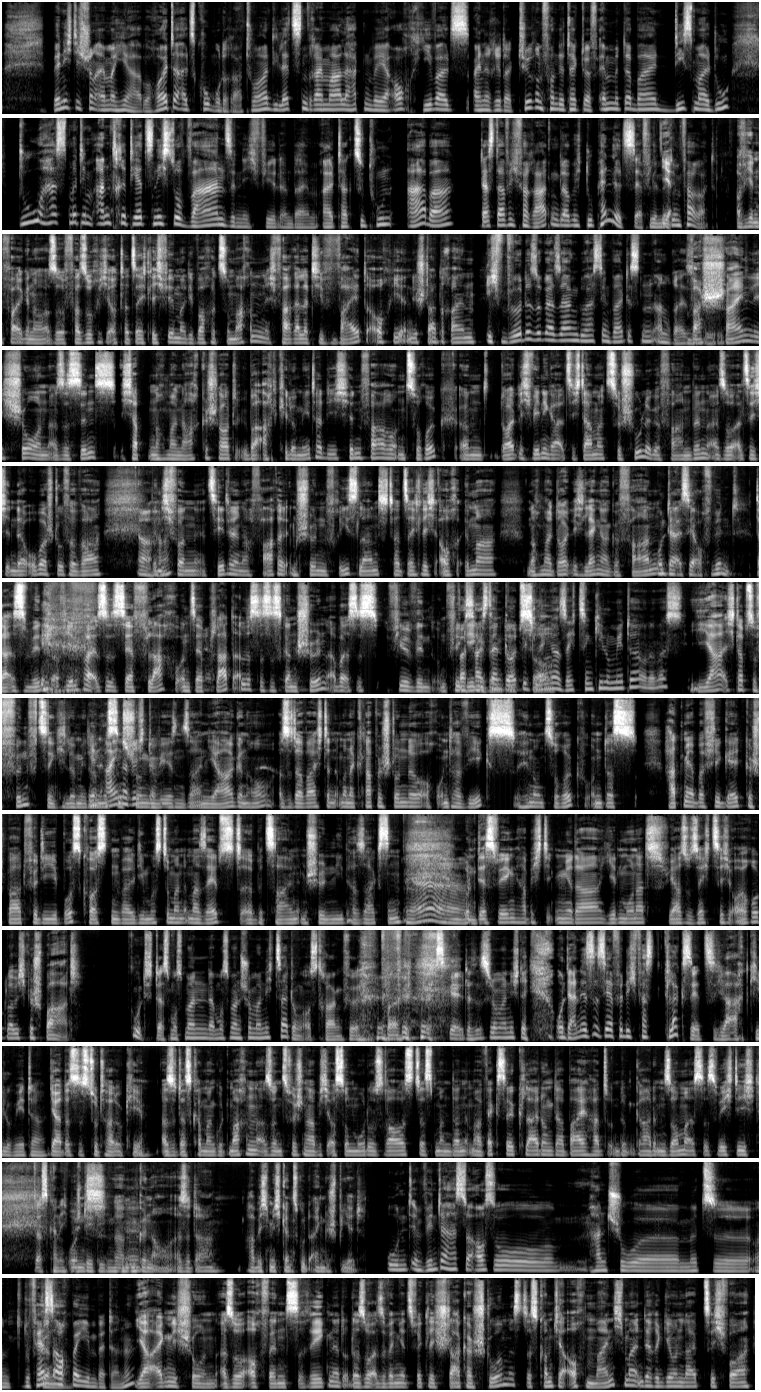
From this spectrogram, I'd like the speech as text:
wenn ich dich schon einmal hier habe, heute als Co-Moderator, die letzten drei Male hatten wir ja auch jeweils eine Redakteurin von Detector FM mit dabei, diesmal du. Du hast mit dem Antritt jetzt nicht so wahnsinnig viel in deinem Alltag zu tun, aber das darf ich verraten, glaube ich, du pendelst sehr viel mit Ja. dem Fahrrad. Auf jeden Fall, genau. Also versuche ich auch tatsächlich viermal die Woche zu machen. Ich fahre relativ weit auch hier in die Stadt rein. Ich würde sogar sagen, du hast den weitesten Anreise. Wahrscheinlich schon. Also es sind, ich habe nochmal nachgeschaut, über acht Kilometer, die ich hinfahre und zurück. Ähm, deutlich weniger, als ich damals zur Schule gefahren bin. Also als ich in der Oberstufe war, Aha. bin ich von Zetel nach Farel im schönen Friesland tatsächlich auch immer nochmal deutlich länger gefahren. Und da ist ja auch Wind. da ist Wind auf jeden Fall. Es ist sehr flach und sehr platt alles. Das ist ganz schön, aber es ist viel Wind und viel Was heißt denn Gegenwind deutlich länger? 16 Kilometer oder was? Ja, ich glaube so 15 Kilometer müssen es schon Richtung? gewesen sein. Ja, genau. Also da war ich dann immer eine knappe Stunde auch unterwegs, hin und zurück. Und das hat mir aber viel Geld gespart für die Buskosten, weil die musste man immer selbst äh, bezahlen im schönen Niedersachsen. Ja. Und deswegen habe ich mir da jeden Monat ja so 60 Euro, glaube ich, gespart. Gut, das muss man, da muss man schon mal nicht Zeitung austragen für, für das Geld. Das ist schon mal nicht schlecht. Und dann ist es ja für dich fast Klacks jetzt, ja, acht Kilometer. Ja, das ist total okay. Also das kann man gut machen. Also inzwischen habe ich auch so einen Modus raus, dass man dann immer Wechselkleidung dabei hat und gerade im Sommer ist das wichtig. Das kann ich Und bestätigen. ähm, ja. genau, also da habe ich mich ganz gut eingespielt. Und im Winter hast du auch so Handschuhe, Mütze und du fährst Genau. auch bei jedem Wetter, ne? Ja, eigentlich schon. Also auch wenn es regnet oder so, also wenn jetzt wirklich starker Sturm ist, das kommt ja auch manchmal in der Region Leipzig vor,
